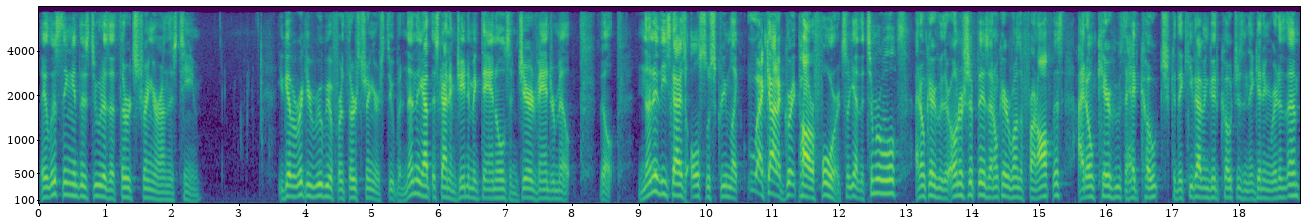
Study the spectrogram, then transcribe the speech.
they're listing in this dude as a third stringer on this team. You give a Ricky Rubio for a third stringer, stupid. And then they got this guy named Jaden McDaniels and Jarred Vanderbilt. None of these guys also scream like, ooh, I got a great power forward. So yeah, the Timberwolves, I don't care who their ownership is. I don't care who runs the front office. I don't care who's the head coach because they keep having good coaches and they're getting rid of them.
